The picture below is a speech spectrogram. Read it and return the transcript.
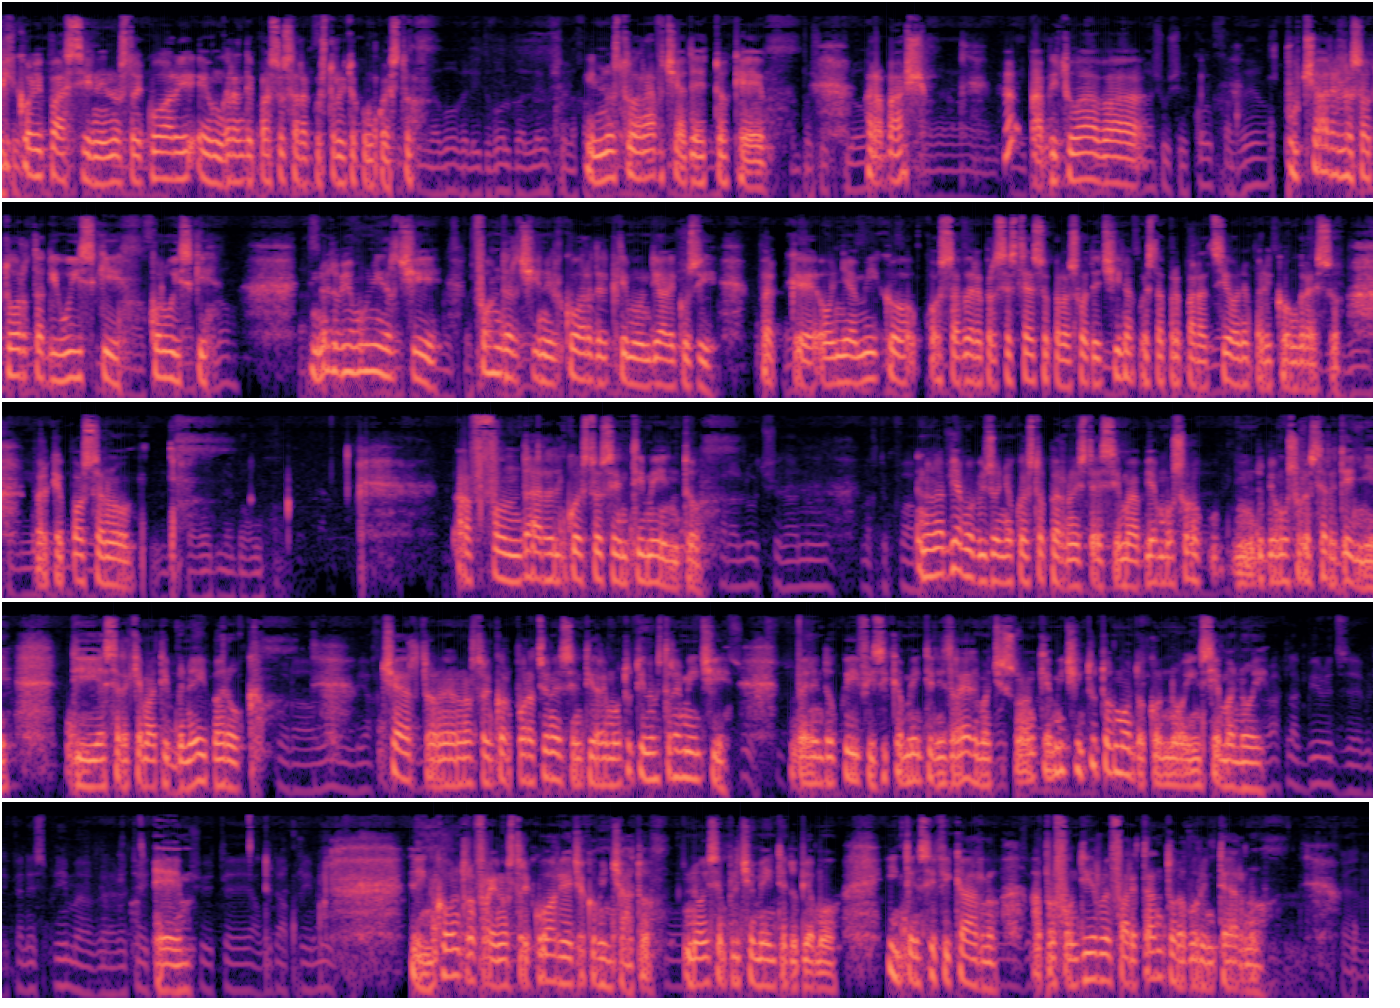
Piccoli passi nei nostri cuori e un grande passo sarà costruito con questo. Il nostro Rav ci ha detto che Rabash abituava a pucciare la sua torta di whisky col whisky. Noi dobbiamo unirci, fonderci nel cuore del clima mondiale così, perché ogni amico possa avere per se stesso, per la sua decina, questa preparazione per il congresso, perché possano affondare in questo sentimento non abbiamo bisogno di questo per noi stessi, ma solo, dobbiamo solo essere degni di essere chiamati Bnei Baruch. Certo, nella nostra incorporazione sentiremo tutti i nostri amici venendo qui fisicamente in Israele, ma ci sono anche amici in tutto il mondo con noi, insieme a noi. E l'incontro fra i nostri cuori è già cominciato. Noi semplicemente dobbiamo intensificarlo, approfondirlo e fare tanto lavoro interno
